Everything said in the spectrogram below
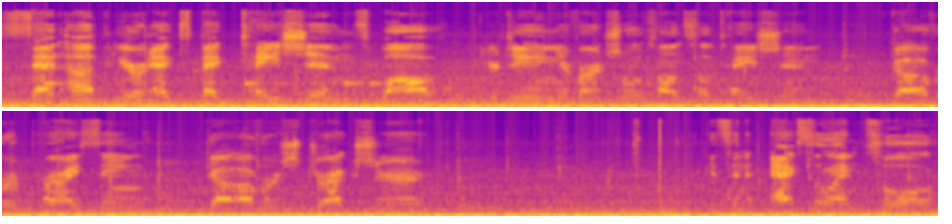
Set up your expectations while you're doing your virtual consultation. Go over pricing, go over structure, It's an excellent tool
